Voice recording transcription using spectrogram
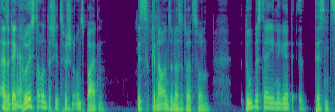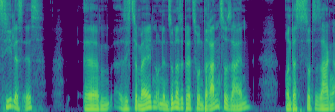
Also der größte Unterschied zwischen uns beiden ist genau in so einer Situation. Du bist derjenige, dessen Ziel es ist, ähm, sich zu melden und in so einer Situation dran zu sein und dass sozusagen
